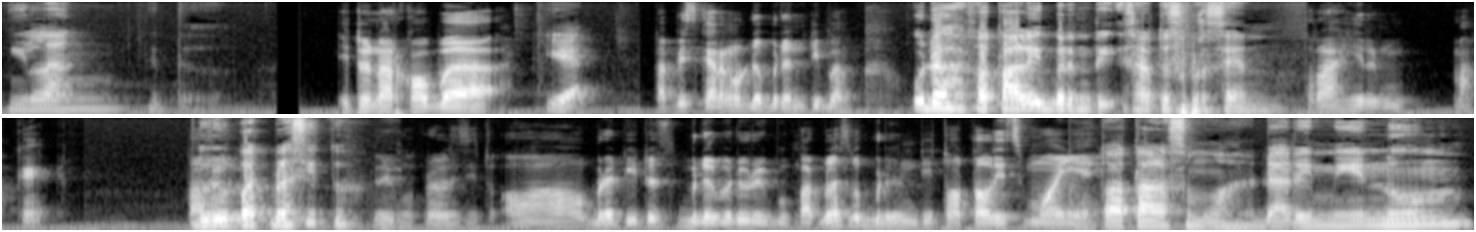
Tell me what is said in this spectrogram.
ngilang gitu Itu narkoba. Iya Tapi sekarang udah berhenti, Bang. udah totali berhenti 100% Terakhir make Tahun 2014 itu 2014 itu. Oh, berarti itu benar-benar 2014 lu berhenti totali semuanya. total semua dari minum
